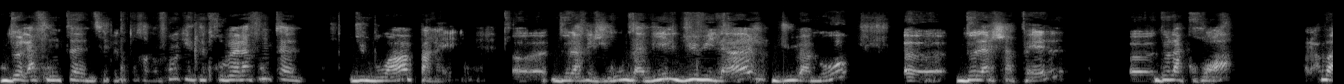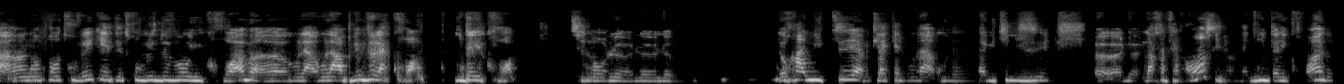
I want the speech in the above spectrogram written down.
de La Fontaine. C'est peut-être un enfant qui été trouvé à La Fontaine. Du bois, pareil. Euh, de la région, de la ville, du village, du hameau, euh, de la chapelle, euh, de la croix. Voilà, bah, un enfant trouvé qui a été trouvé devant une croix, bah, on l'a appelé de la croix ou des croix, selon le, le l'oralité avec laquelle on a, on a utilisé euh, la référence, et on a dit des croix, de,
